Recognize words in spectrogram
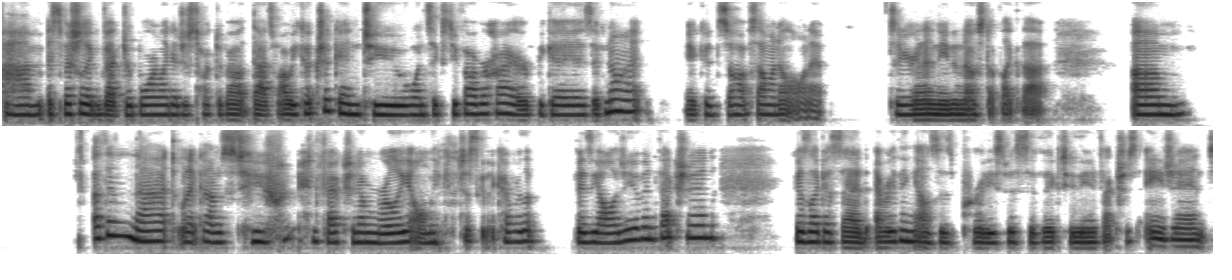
Um, especially like vector borne like i just talked about that's why we cook chicken to 165 or higher because if not it could still have salmonella on it so you're going to need to know stuff like that. Um, other than that when it comes to infection i'm really only just going to cover the physiology of infection. Because like i said everything else is pretty specific to the infectious agent.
